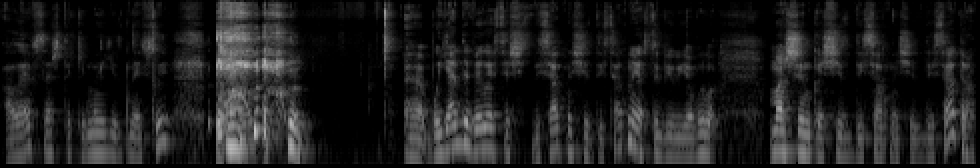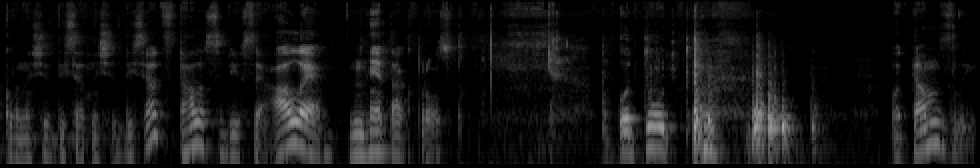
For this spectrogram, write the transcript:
Але все ж таки ми її знайшли. Е, Бо я дивилася 60 на 60, ну я собі уявила, машинка 60 на 60, раковина 60 на 60, стала собі все. Але не так просто. Отут, отам злив.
